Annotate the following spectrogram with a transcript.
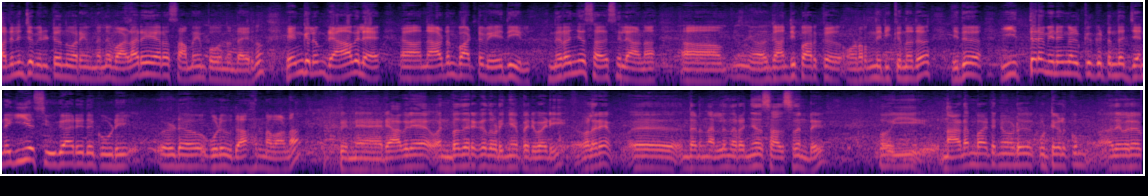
പതിനഞ്ച് മിനിറ്റ് എന്ന് പറയുമ്പോൾ തന്നെ വളരെയേറെ സമയം പോകുന്നുണ്ടായിരുന്നു. എങ്കിലും രാവിലെ നാടൻപാട്ട് നാടൻ പാട്ട് വേദിയിൽ നിറഞ്ഞ സഹസിലാണ് ഗാന്ധി പാർക്ക് ഉണർന്നിരിക്കുന്നത്. ഇത് ഇത്തരം ഇനങ്ങൾക്ക് കിട്ടുന്ന ജനകീയ സ്വീകാര്യത കൂടി കൂടി ഉദാഹരണമാണ്. പിന്നെ രാവിലെ ഒൻപതരക്ക് തുടങ്ങിയ പരിപാടി. വളരെ എന്താണ് നല്ല നിറഞ്ഞ സദസ്സുണ്ട്. അപ്പോൾ ഈ നാടൻ പാട്ടിനോട് കുട്ടികൾക്കും അതേപോലെ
